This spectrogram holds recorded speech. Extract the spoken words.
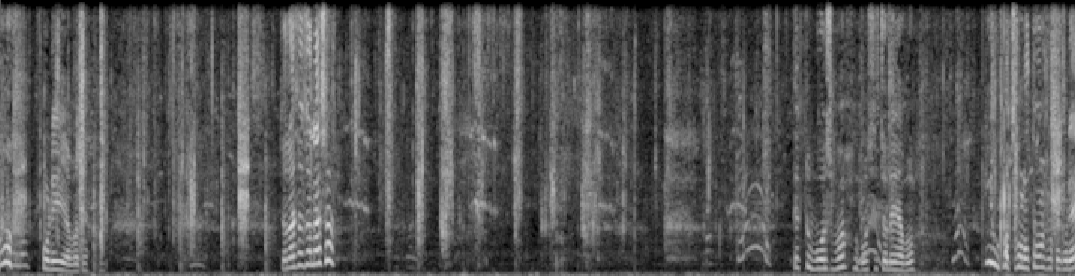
ও পড়েই যাব দেখো চলে আসো চলে আসো। একটু বসবো, বসে চলে যাব। কি উঠাচ্ছ বলো তোমার হাতে করে?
